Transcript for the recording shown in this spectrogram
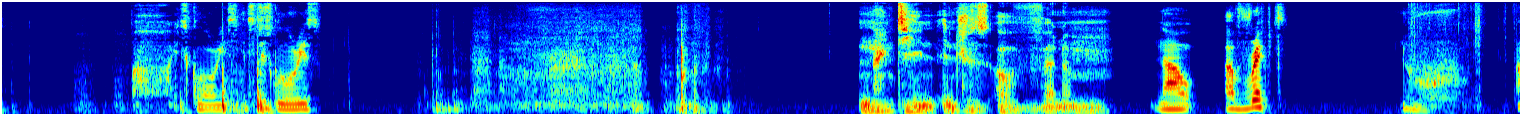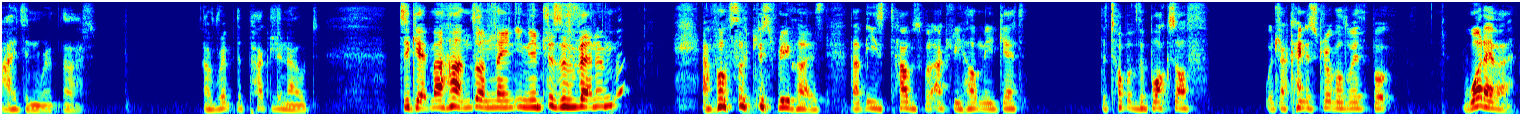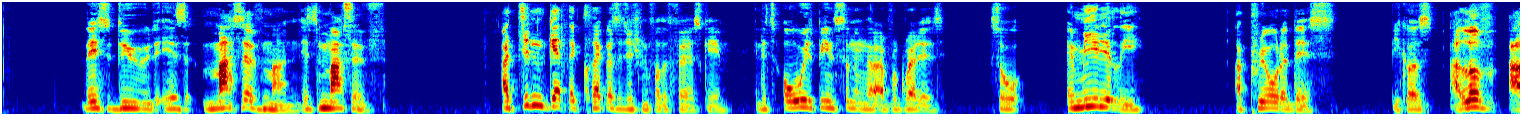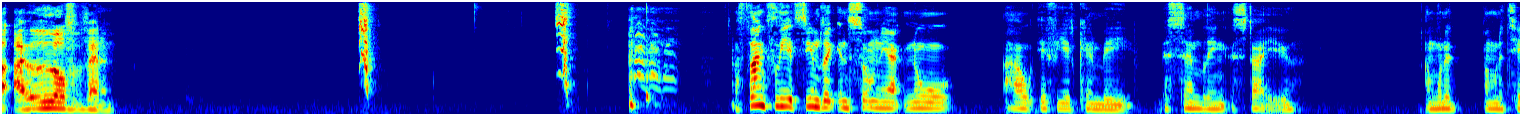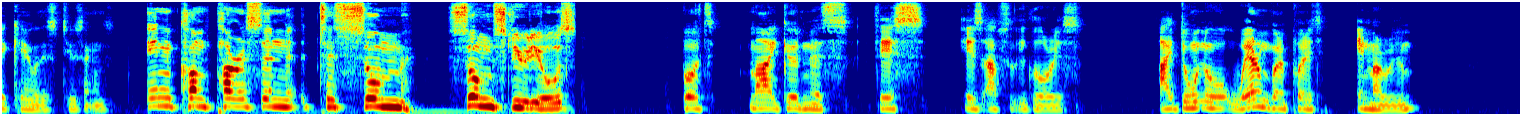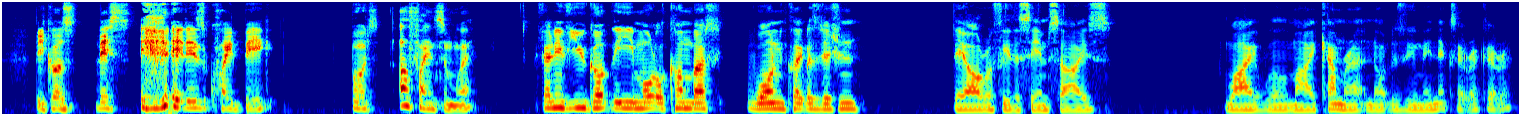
oh, it's glorious. It's just glorious. Nineteen inches of venom. Now, I've ripped... I didn't rip that. I ripped the packaging out to get my hands on 19 inches of venom. I've also just realised that these tabs will actually help me get the top of the box off, which I kind of struggled with, but whatever. This dude is massive, man. It's massive. I didn't get the collector's edition for the first game, and it's always been something that I've regretted. So immediately, I pre-ordered this because I love I, I love Venom. Thankfully, it seems like Insomniac know how iffy it can be assembling a statue. I'm gonna I'm gonna take care with this two seconds. In comparison to some some studios, but my goodness, this is absolutely glorious. I don't know where I'm going to put it in my room because this it is quite big, but I'll find somewhere. If any of you got the Mortal Kombat 1 Collector's Edition, they are roughly the same size. Why will my camera not zoom in, etc, etc?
